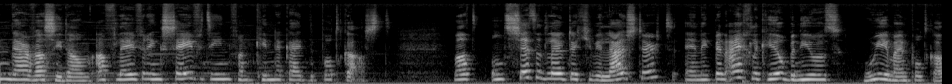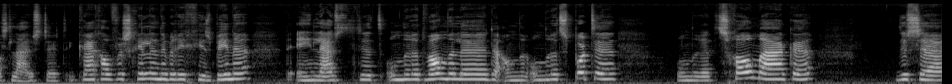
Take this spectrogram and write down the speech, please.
En daar was hij dan, aflevering 17 van Kinderkijk de podcast. Wat ontzettend leuk dat je weer luistert. En ik ben eigenlijk heel benieuwd hoe je mijn podcast luistert. Ik krijg al verschillende berichtjes binnen. De een luistert het onder het wandelen, de ander onder het sporten, onder het schoonmaken. Dus eh,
